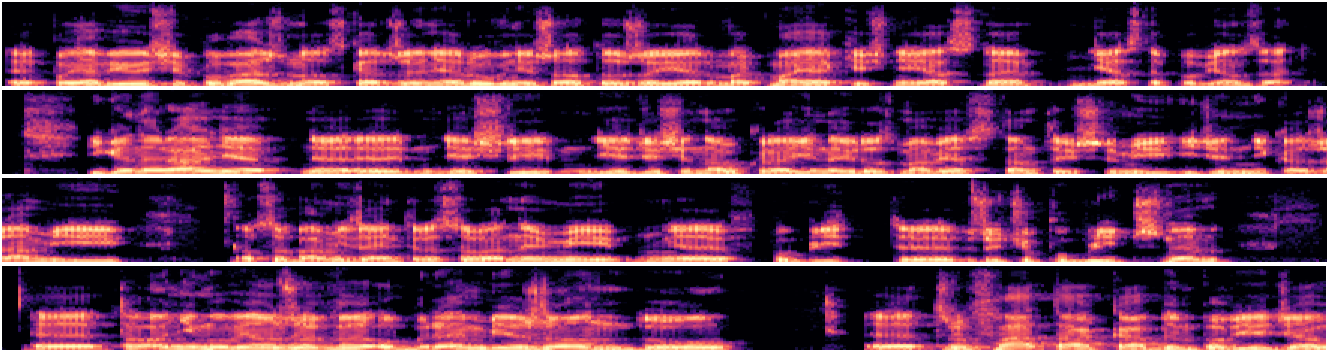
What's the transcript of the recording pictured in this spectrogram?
e, pojawiły się poważne oskarżenia również o to, że Jermak ma jakieś niejasne, niejasne powiązania. I generalnie, e, e, jeśli jedzie się na Ukrainę i rozmawia z tamtejszymi i dziennikarzami, i osobami zainteresowanymi w, w życiu publicznym, to oni mówią, że w obrębie rządu trwa taka, bym powiedział,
